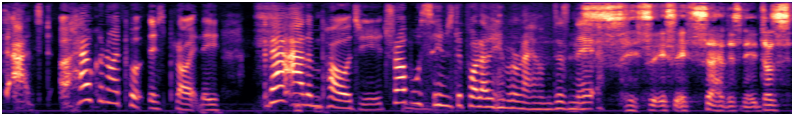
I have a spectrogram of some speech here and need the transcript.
that, how can I put this politely? That Alan Pardew trouble seems to follow him around, doesn't it? It's, it's, it's, it's sad, isn't it? It does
